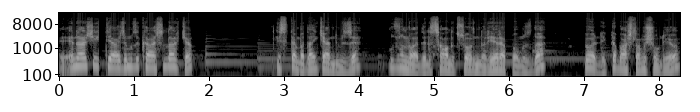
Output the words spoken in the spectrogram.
e, enerji ihtiyacımızı karşılarken istemeden kendimize uzun vadeli sağlık sorunları yaratmamız da böylelikle başlamış oluyor.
